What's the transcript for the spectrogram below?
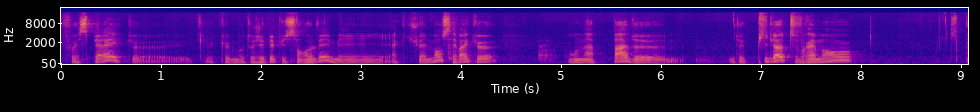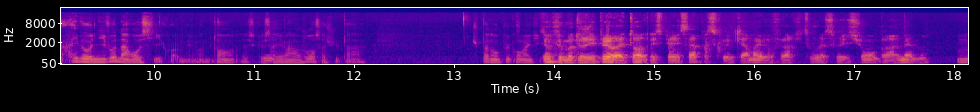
faut espérer que, que, que le MotoGP puisse s'en relever, mais actuellement, c'est vrai que on n'a pas de, de pilote vraiment qui peut arriver au niveau d'un Rossi, quoi. Mais en même temps, est-ce que ça arrivera un jour Ça, je suis pas, je suis pas non plus convaincu. Disons que le MotoGP aurait tort d'espérer ça parce que clairement, il va falloir qu'ils trouvent la solution par eux-mêmes. hein.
